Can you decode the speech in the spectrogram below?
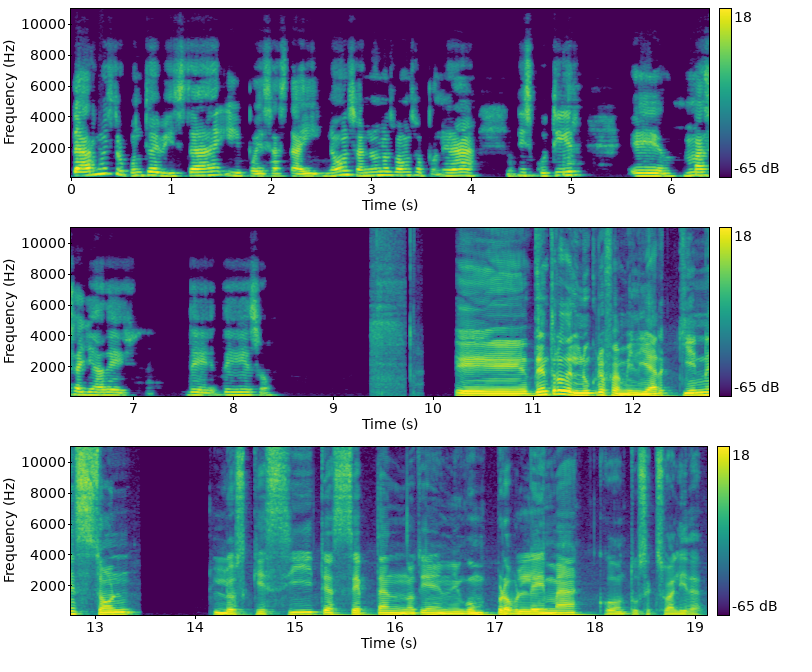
dar nuestro punto de vista y pues hasta ahí, ¿no? O sea, no nos vamos a poner a discutir eh, más allá de, eso. Eh, dentro del núcleo familiar, ¿quiénes son los que sí te aceptan, no tienen ningún problema con tu sexualidad?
